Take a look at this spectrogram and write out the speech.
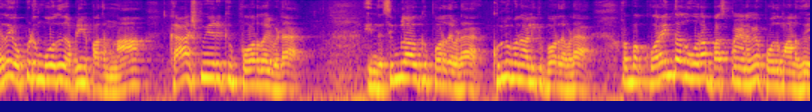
எதை ஒப்பிடும்போது அப்படின்னு பார்த்தோம்னா காஷ்மீருக்கு போகிறதை விட இந்த சிம்லாவுக்கு போகிறத விட குல்லு மணாலிக்கு போகிறத விட ரொம்ப குறைந்த தூரம் பஸ் பயணமே போதுமானது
